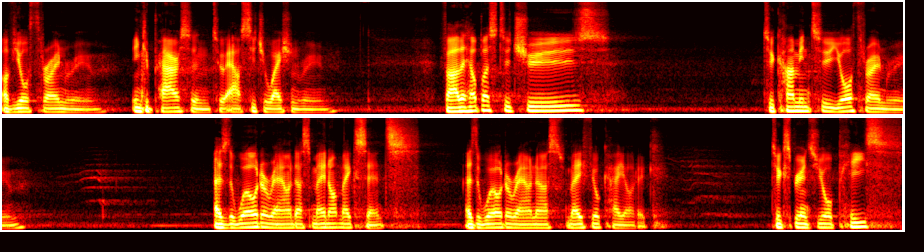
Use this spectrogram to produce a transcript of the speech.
of your throne room in comparison to our situation room. Father, help us to choose to come into your throne room as the world around us may not make sense, as the world around us may feel chaotic, to experience your peace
